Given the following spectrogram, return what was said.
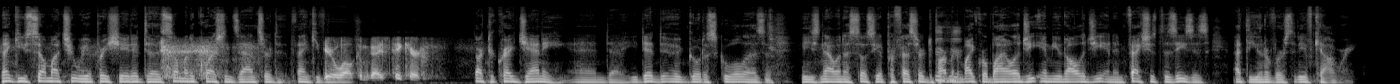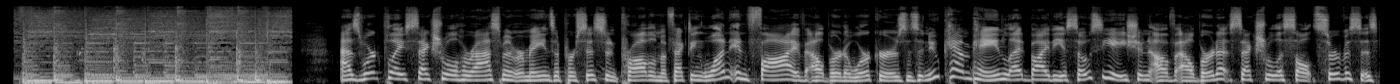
Thank you so much. We appreciate it. Uh, so many questions answered. Thank you. You're much. welcome, guys. Take care. Dr. Craig Jenne, and uh, he did uh, go to school as a, he's now an associate professor, Department mm-hmm. of Microbiology, Immunology, and Infectious Diseases at the University of Calgary. As workplace sexual harassment remains a persistent problem affecting one in five Alberta workers, is a new campaign led by the Association of Alberta Sexual Assault Services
